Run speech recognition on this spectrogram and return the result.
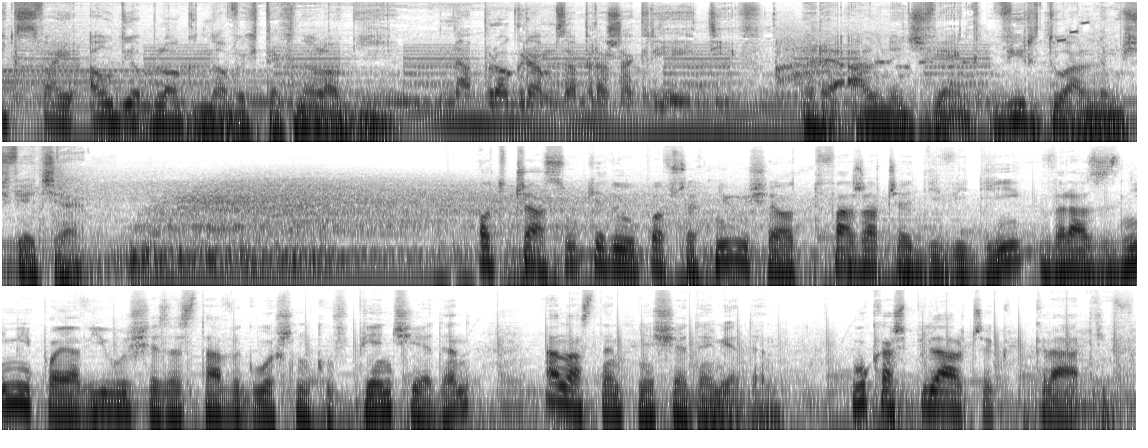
X-Fi Audioblog nowych technologii. Na program zaprasza Creative. Realny dźwięk w wirtualnym świecie. Od czasu, kiedy upowszechniły się odtwarzacze DVD, wraz z nimi pojawiły się zestawy głośników 5.1, a następnie 7.1. Łukasz Pilarczyk, Creative.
